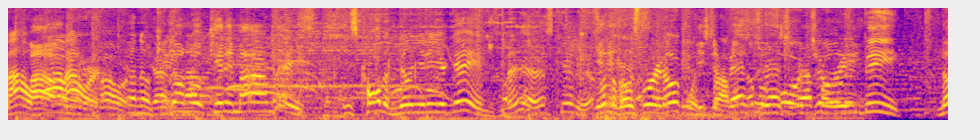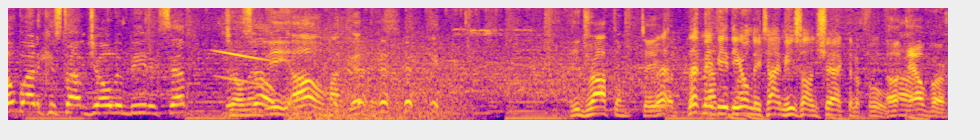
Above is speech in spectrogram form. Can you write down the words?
Mauer. Mauer. Mauer. I know Got Kenny it. You don't know Kenny Meyer, man? He's, he's called a million of your games, man. Yeah, that's Kenny. That's Some of those were in Oakland, He's the best Number dressed four, Joel referee. Embiid. Nobody can stop Joel Embiid except Joel himself. Embiid. Oh, my goodness. he dropped him. Tell you what, That, that may be the only time he's on Shaqtin' a Fool. uh, ever.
